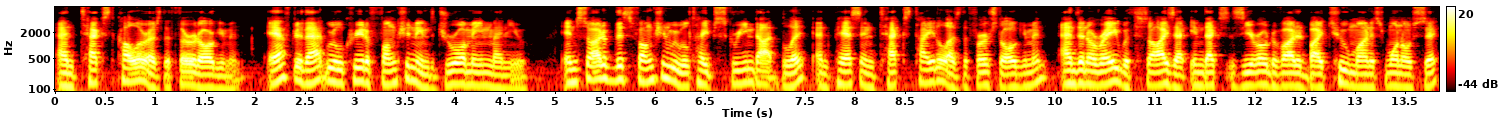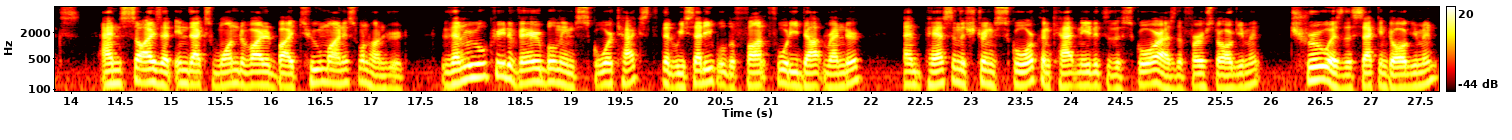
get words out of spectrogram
and text color as the third argument. After that, we will create a function named drawMainMenu. Inside of this function, we will type screen.blit and pass in text title as the first argument, and an array with size at index 0 divided by 2 minus 106, and size at index 1 divided by 2 minus 100. Then we will create a variable named scoreText that we set equal to font40.render, and pass in the string score concatenated to the score as the first argument, true as the second argument,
